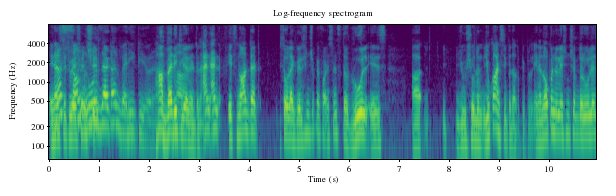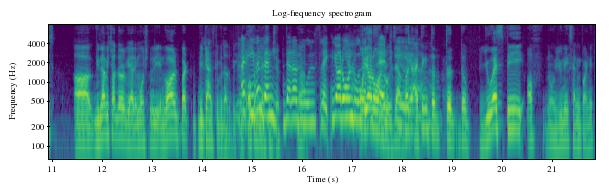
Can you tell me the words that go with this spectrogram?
In there a are some rules that are very clear. in very हाँ. clear and written. And, and it's not that, so like relationship, for instance, the rule is uh, you shouldn't, you can't sleep with other people. In an open relationship, the rule is uh, we love each other, we are emotionally involved, but we can't sleep with other people. And Open even then, there are Yeah. rules, like your own rules. Oh, your own set rules, yeah. to- But I think the, the, the USP of, no, unique selling point,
